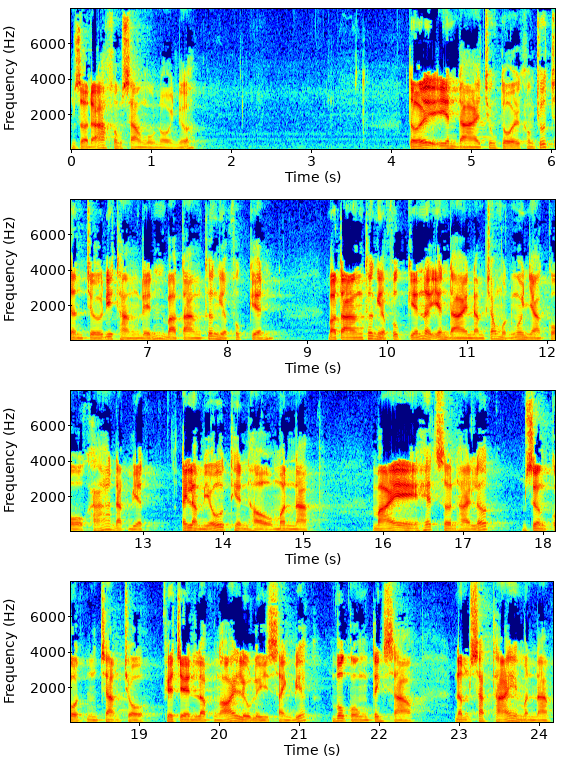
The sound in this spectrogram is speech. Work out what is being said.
Giờ đã không sao ngủ nổi nữa. Tới Yên Đài, chúng tôi không chút chần chừ đi thẳng đến bảo tàng thương nghiệp Phúc Kiến. Bảo tàng thương nghiệp Phúc Kiến ở Yên Đài nằm trong một ngôi nhà cổ khá đặc biệt. Ấy là miếu thiên hậu Mân Nạp. Mái hết sơn hai lớp, Giường cột chạm trổ, Phía trên lập ngói lưu lì xanh biếc, Vô cùng tinh xảo, Đậm sắc thái Mân Nạp.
